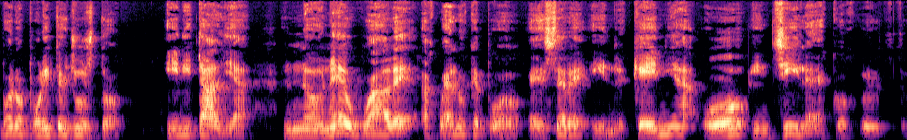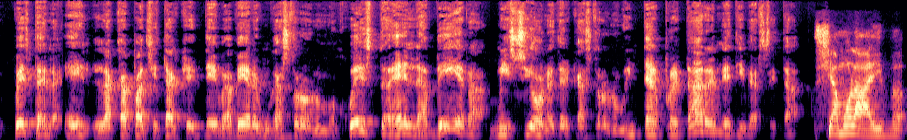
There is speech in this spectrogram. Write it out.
monopolito giusto in Italia non è uguale a quello che può essere in Kenya o in Cile. Ecco, questa è la capacità che deve avere un gastronomo. Questa è la vera missione del gastronomo, interpretare le diversità. Siamo live.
